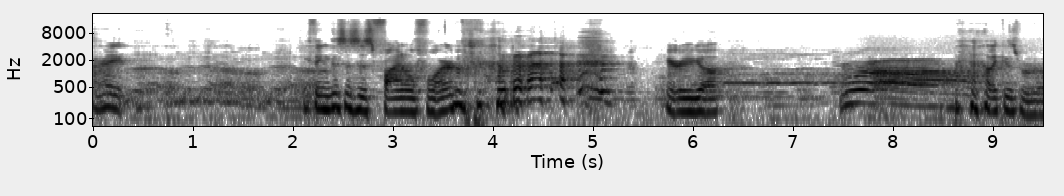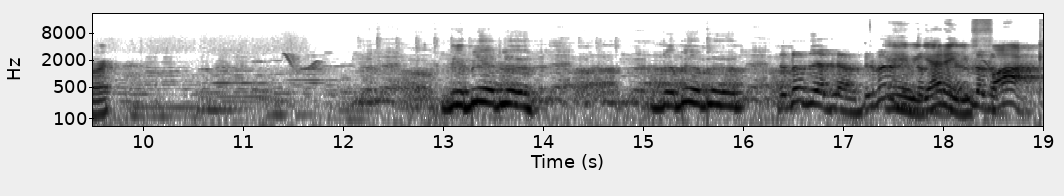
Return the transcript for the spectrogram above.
Alright. You think this is his final form? Here we go. I like his roar. Blah blah blah. Blah blah blah. Blah, blah, blah, Hey, we get it, you fuck.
